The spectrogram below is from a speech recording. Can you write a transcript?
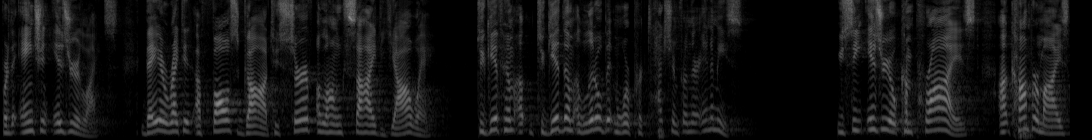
For the ancient Israelites, they erected a false god to serve alongside Yahweh, to give, him a, to give them a little bit more protection from their enemies. You see, Israel comprised, uh, compromised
